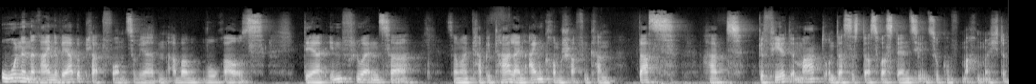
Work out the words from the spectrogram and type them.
ohne eine reine Werbeplattform zu werden, aber woraus der Influencer sagen wir, Kapital, ein Einkommen schaffen kann, das hat gefehlt im Markt und das ist das, was Dancy in Zukunft machen möchte.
